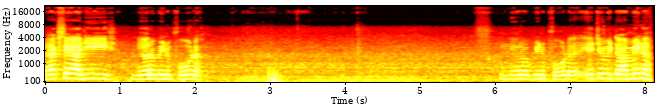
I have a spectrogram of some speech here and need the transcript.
ਨੈਕਸਟ ਹੈ ਜੀ ਨਿਊਰੋਬਿਨ ਫੋਰਡ ਨਿਊਰੋਬਿਨ ਫੋਰਡ ਇਹ ਚ ਵਿਟਾਮਿਨ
